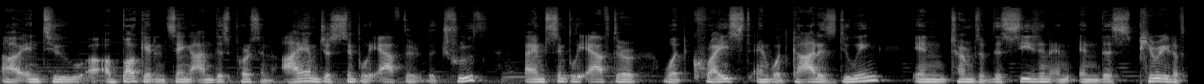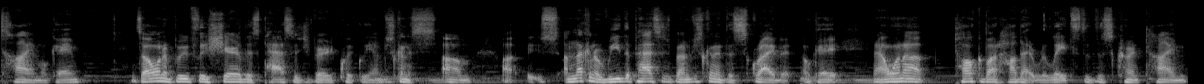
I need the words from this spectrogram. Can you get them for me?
uh, into a bucket and saying I'm this person. I am just simply after the truth. I am simply after what Christ and what God is doing in terms of this season and in this period of time. Okay. And so I want to briefly share this passage very quickly. I'm just going to, um, uh, I'm not going to read the passage, but I'm just going to describe it. Okay. And I want to talk about how that relates to this current time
